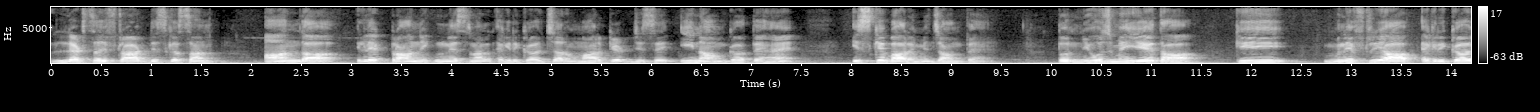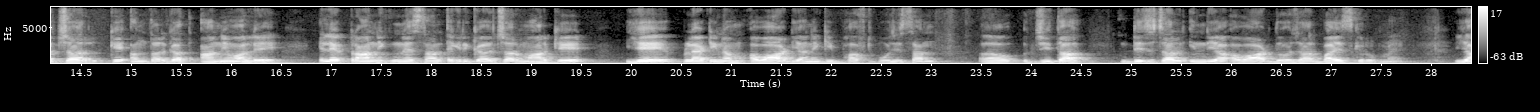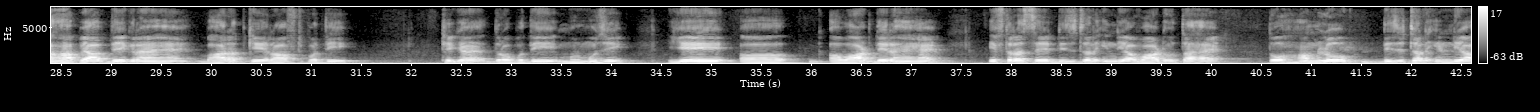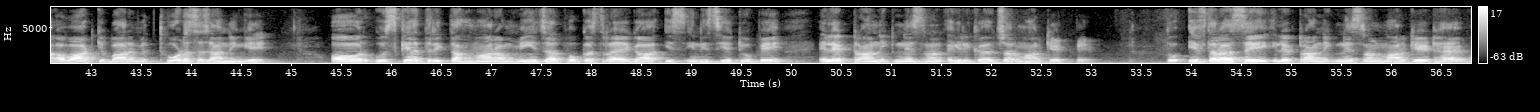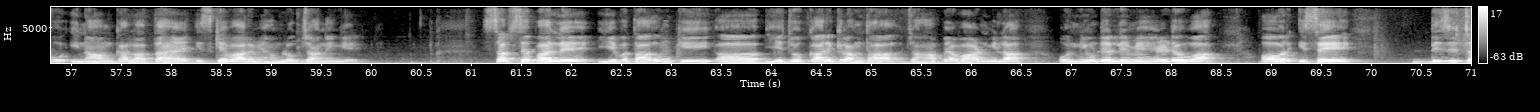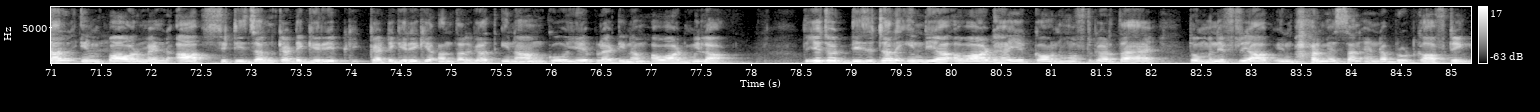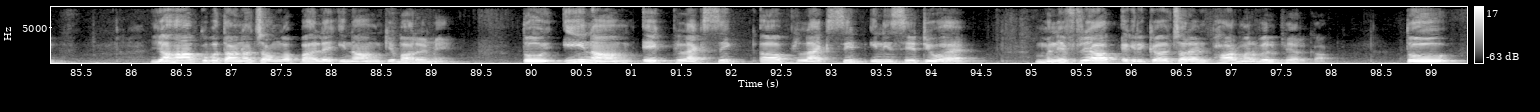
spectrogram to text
let's start discussion on the electronic national agriculture market जिसे e नाम कहते हैं, इसके बारे में जानते हैं। तो न्यूज़ में ये था कि मिनिस्ट्री ऑफ़ एग्रीकल्चर के अंतर्गत आने वाले इलेक्ट्रॉनिक नेशनल एग्रीकल्चर मार्केट ये प्लेटिनम अवार्ड यानी कि फ़र्स्ट पोजीशन जीता। डिजिटल इंडिया अवार्ड 2022 के रूप में। यहाँ पे आप देख रहे हैं भारत के राष्ट्रपति, ठीक है, द्रौपदी मुर्मू जी। ये अवार्ड दे रहे हैं। इस तरह से डिजिटल इंडिया अवार्ड होता है। तो हम लोग डिजिटल इंडिया अवार्ड के बारे में थोड़ा सा जानेंगे और उसके अतिरिक्त हमारा मेजर फोकस रहेगा इस इनिशिएटिव पे इलेक्ट्रॉनिक नेशनल एग्रीकल्चर मार्केट पे। तो इस तरह से इलेक्ट्रॉनिक नेशनल मार्केट है, वो इनाम कहलाता है, इसके बारे में हम लोग जानेंगे। सबसे पहले ये बता दूँ कि ये जो कार्यक्रम था जहाँ पे अवार्ड मिला वो न्यू दिल्ली में हेल्ड हुआ और इसे digital empowerment of citizen category category के अंतर्गत इनाम को ये प्लेटिनम अवार्ड मिला। तो ये जो डिजिटल इंडिया अवार्ड है, ये कौन होस्ट करता है? तो ministry of information and broadcasting यहाँ आपको बताना चाहूँगा पहले इनाम के बारे में। तो ई नाम एक फ्लैगशिप फ्लैगशिप इनिशिएटिव है। Ministry of agriculture and farmer welfare का। तो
